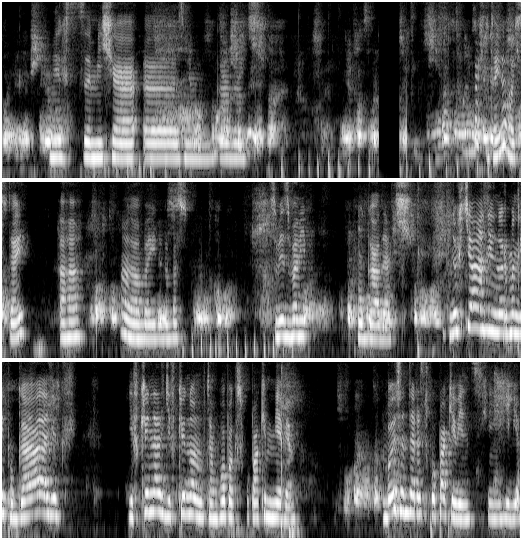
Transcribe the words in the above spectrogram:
do mnie nie przyjęła. nie chce mi się e, z nią gadać. Nie tracę Chodź tutaj, no chodź tutaj. Aha, no dobra, idę do was wyjątkowa. sobie z wami pogadać. No chciałam z nim normalnie pogadać, jak dziewczyna z dziewczyną lub tam chłopak z chłopakiem, nie wiem. Słuchaj, no tak Bo jestem teraz chłopakiem, więc się nie dziwię.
